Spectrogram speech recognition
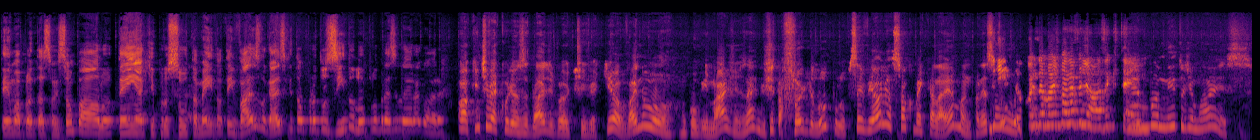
tem uma plantação em São Paulo, tem aqui pro sul também, então tem vários lugares que estão produzindo lúpulo brasileiro agora. Ó, quem tiver curiosidade, igual eu tive aqui, ó, vai no, Google Imagens, né? Digita flor de lúpulo pra você ver, olha só como é que ela é, mano. Parece um. Gente, a coisa mais maravilhosa que É tem. bonito demais.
